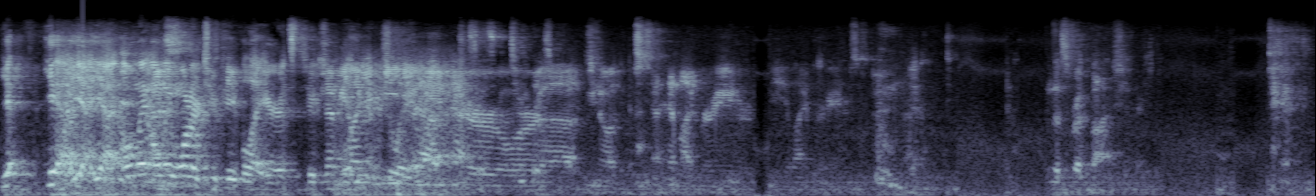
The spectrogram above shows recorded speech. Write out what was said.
Yeah, yeah, yeah, yeah. Only only one or two people at your institution That'd be like a usually media have manager or, uh, you know, a head librarian or media librarian or something. Yeah. In this red box.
